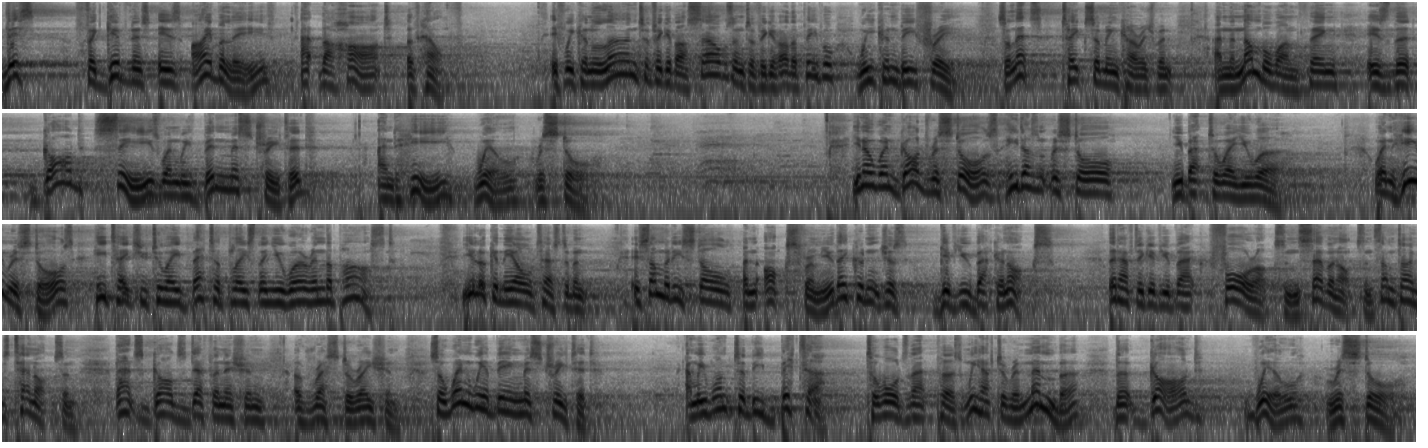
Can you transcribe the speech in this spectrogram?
This forgiveness is, I believe, at the heart of health. If we can learn to forgive ourselves and to forgive other people, we can be free. So let's take some encouragement. And the number one thing is that God sees when we've been mistreated and He will restore. You know, when God restores, He doesn't restore you back to where you were. When He restores, He takes you to a better place than you were in the past. You look in the Old Testament, if somebody stole an ox from you, they couldn't just give you back an ox. They'd have to give you back four oxen, seven oxen, sometimes ten oxen. That's God's definition of restoration. So when we're being mistreated and we want to be bitter towards that person, we have to remember that God will restore.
